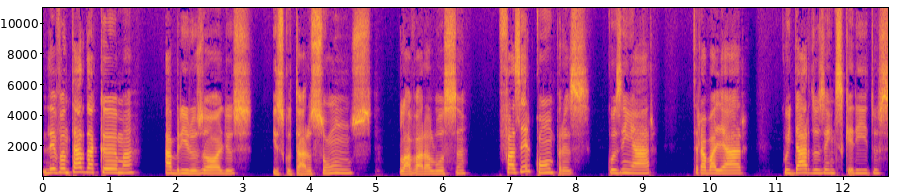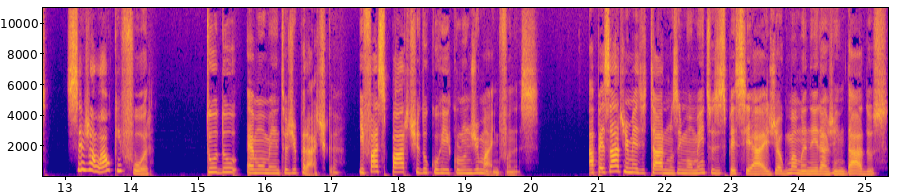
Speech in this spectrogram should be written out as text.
levantar da cama, abrir os olhos, escutar os sons, lavar a louça, fazer compras, cozinhar, trabalhar, cuidar dos entes queridos, seja lá o que for. Tudo é momento de prática e faz parte do currículo de mindfulness. Apesar de meditarmos em momentos especiais de alguma maneira agendados,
